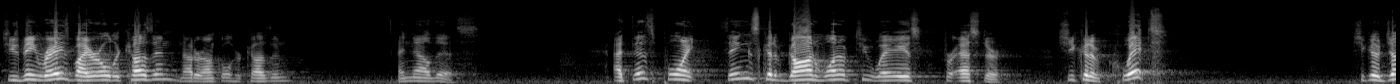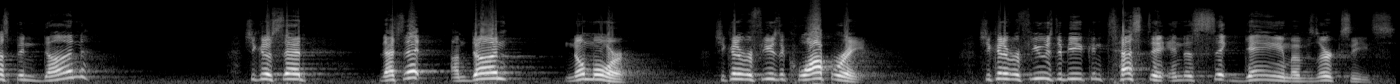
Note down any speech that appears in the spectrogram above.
She's being raised by her older cousin, not her uncle, her cousin. And now this. At this point, things could have gone one of two ways for Esther. She could have quit. She could have just been done. She could have said, That's it, I'm done, no more. She could have refused to cooperate. She could have refused to be a contestant in the sick game of Xerxes.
